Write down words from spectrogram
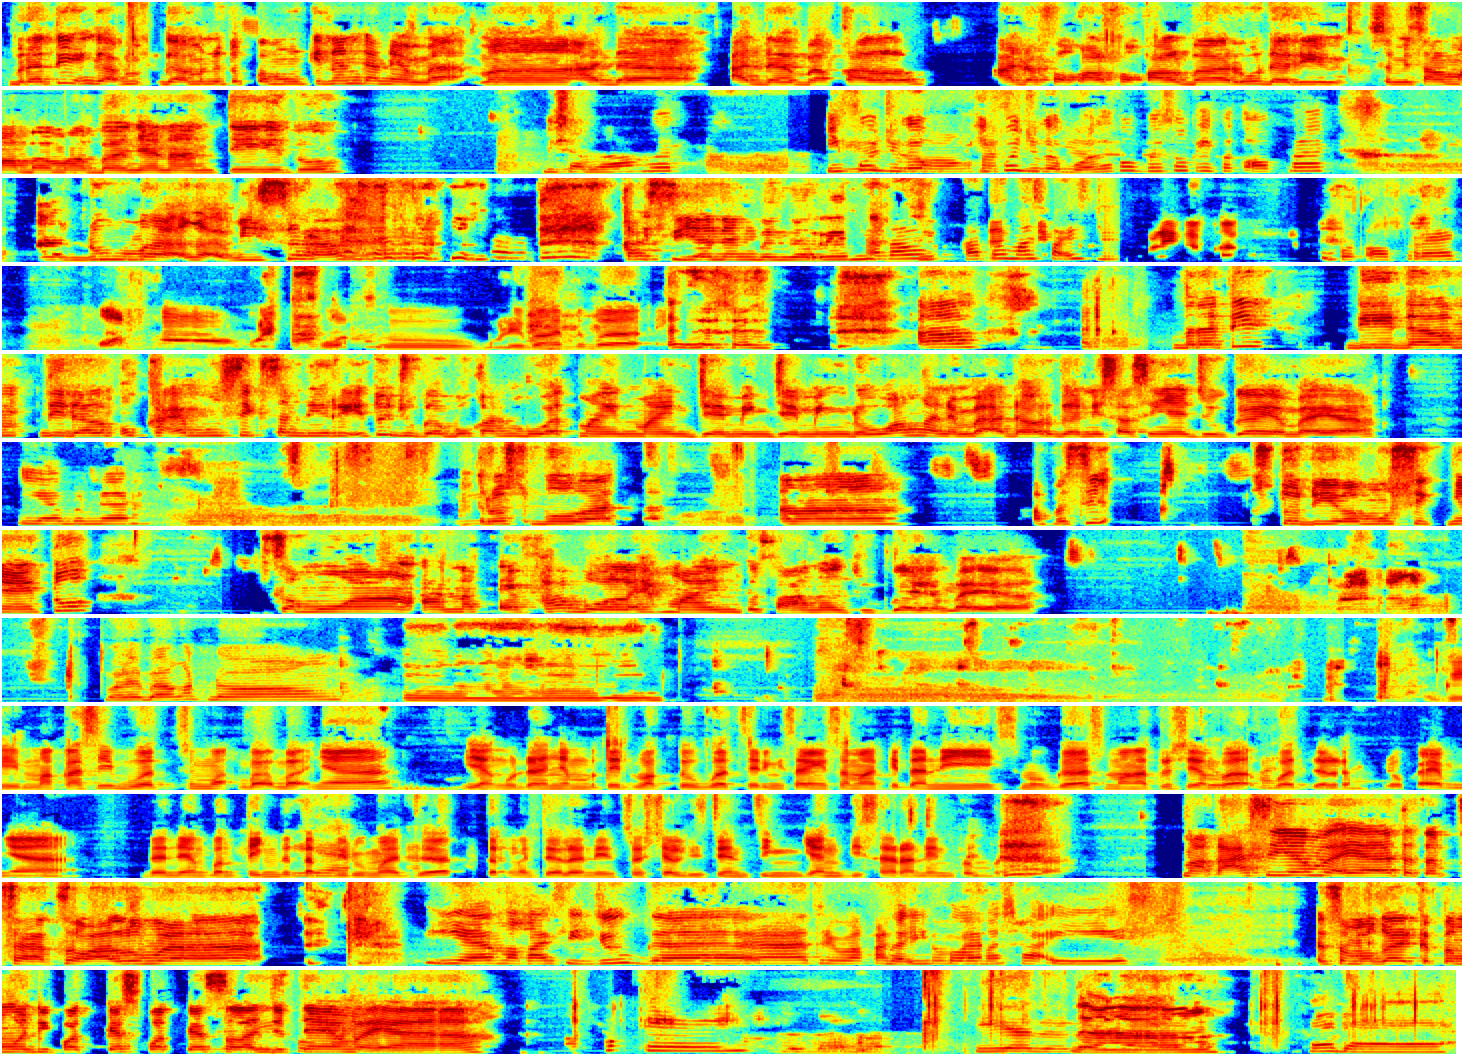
berarti nggak nggak menutup kemungkinan kan ya Mbak me- ada ada bakal ada vokal-vokal baru dari semisal maba-mabanya nanti gitu. Bisa banget. Ivo Iya juga dong, Ivo juga boleh kok besok ikut oprek. Aduh Mbak nggak bisa. Kasihan yang dengerin. Atau atau Mas Faiz juga ikut oprek. Waduh, boleh banget tuh Mbak. Eh, berarti di dalam di dalam UKM musik sendiri itu juga bukan buat main-main jamming-jamming doang kan ya Mbak? Ada organisasinya juga ya Mbak ya? Iya bener. Terus buat eh apa sih studio musiknya itu semua anak FH boleh main ke sana juga ya Mbak ya? Boleh banget dong. Hmm, Oke, makasih buat semua mbak-mbaknya yang udah nyempetin waktu buat sharing-sharing sama kita nih. Semoga semangat terus ya Mbak buat jalan UKM-nya. Dan yang penting tetap Iya. di rumah aja, tetap ngejalanin social distancing yang disaranin pemerintah. makasih ya Mbak ya, tetap sehat selalu Mbak. Iya makasih juga. Ya, terima Mbak kasih Ivo, Mbak. Mas Faiz. Semoga ketemu di podcast-podcast selanjutnya ya Mbak ya. Oke. Iya, dadah. Nah, Dadah.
